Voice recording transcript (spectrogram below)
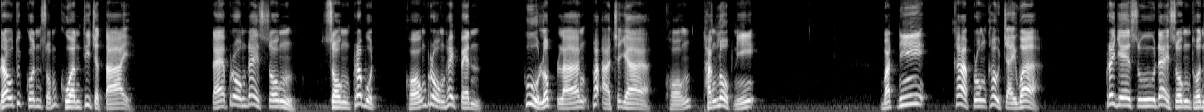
เราทุกคนสมควรที่จะตาย แต่พระองค์ได้ทรงส่งพระบุตรของพระองค์ให้เป็น ผู้ลบล้างพระอาชญาของทั้งโลกนี้ บัดนี้ข้าพระองค์เข้าใจว่า พระเยซูได้ทรงทน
